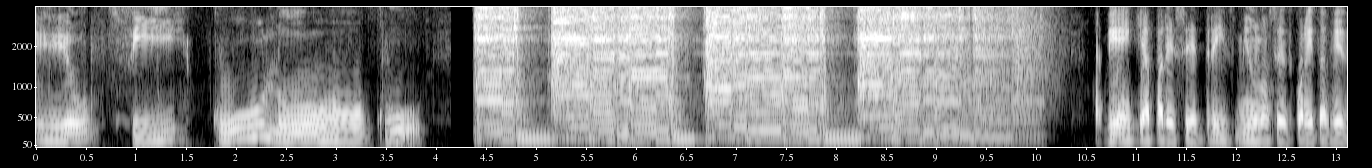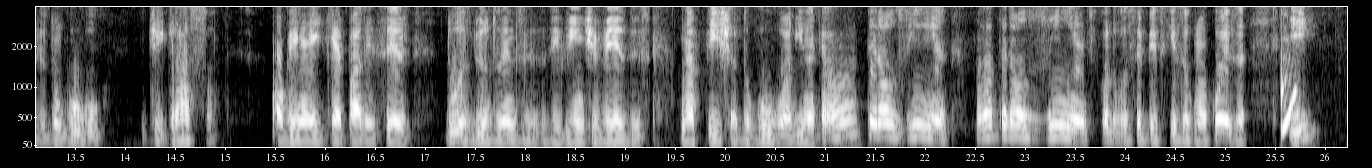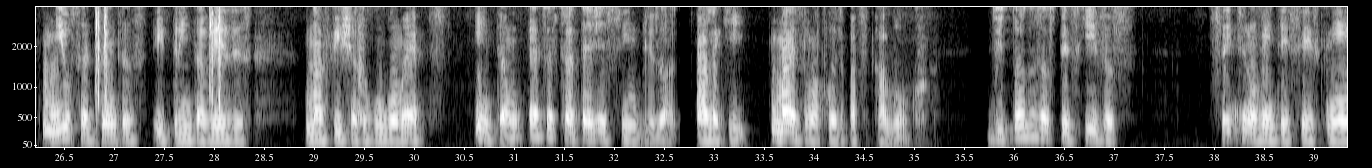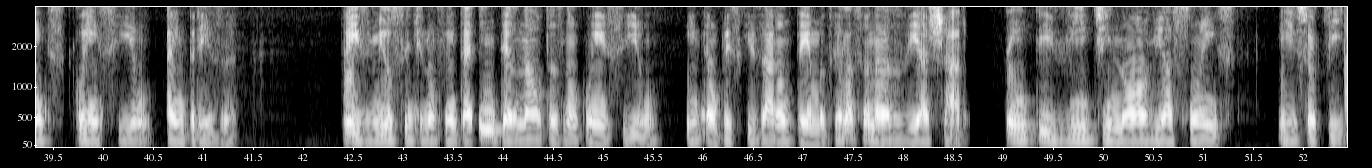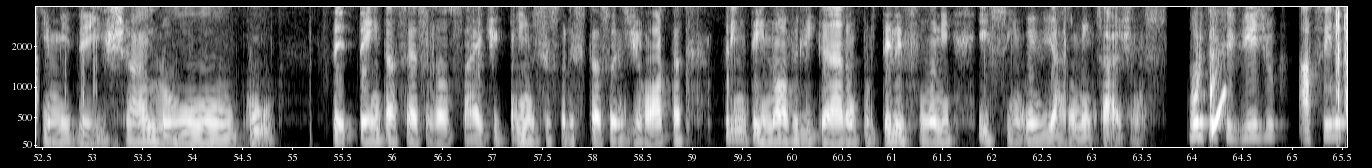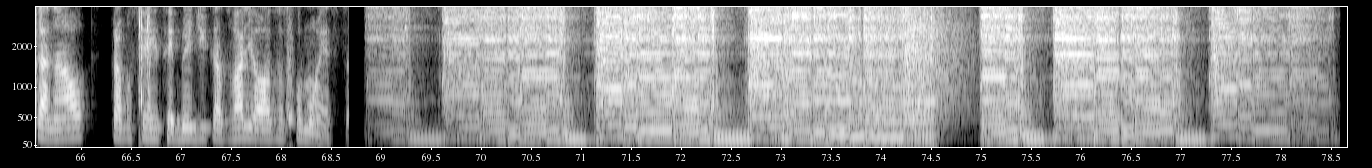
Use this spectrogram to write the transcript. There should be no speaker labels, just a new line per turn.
Eu fico louco. Alguém quer aparecer 3.940 vezes no Google? De graça? Alguém aí quer aparecer 2.220 vezes na ficha do Google ali, naquela lateralzinha, na lateralzinha de quando você pesquisa alguma coisa? E 1.730 vezes na ficha do Google Maps? Então, essa estratégia é simples, olha. Olha aqui, mais uma coisa para ficar louco. De todas as pesquisas, 196 clientes conheciam a empresa. 3.190 internautas não conheciam. Então pesquisaram temas relacionados e acharam 129 ações. Isso aqui que me deixa louco. 70 acessos ao site, 15 solicitações de rota, 39 ligaram por telefone e 5 enviaram mensagens.
Curta esse vídeo, assine o canal para você receber dicas valiosas como esta.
